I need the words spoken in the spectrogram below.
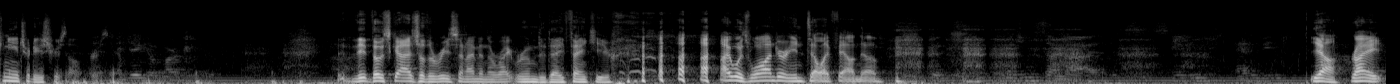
Can you introduce yourself first? those guys are the reason I'm in the right room today. Thank you. I was wandering until I found them. Yeah, right.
